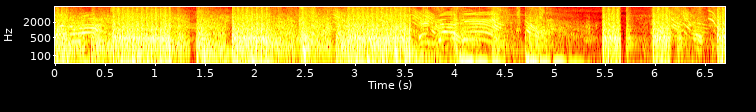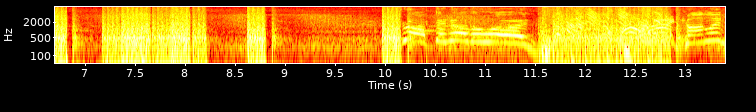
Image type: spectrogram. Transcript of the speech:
By the rocks! It dug in! Dropped another one! All right, Conlin!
